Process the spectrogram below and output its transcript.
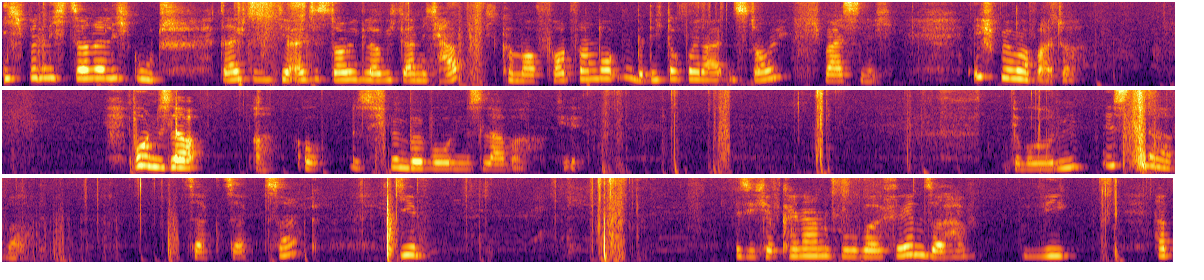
Ich bin nicht sonderlich gut. Dass ich die alte Story, glaube ich, gar nicht habe. Ich kann mal auf Fortfahren drücken. Bin ich doch bei der alten Story? Ich weiß nicht. Ich spiele mal weiter. Boden ist Lava. Ah, oh, das, ich bin bei Boden ist Lava. Okay. Der Boden ist Lava. Zack, zack, zack. Hier. Also ich habe keine Ahnung, worüber ich reden soll. Wie. Hab,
